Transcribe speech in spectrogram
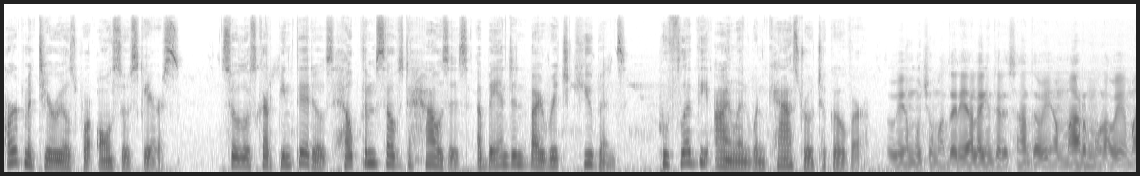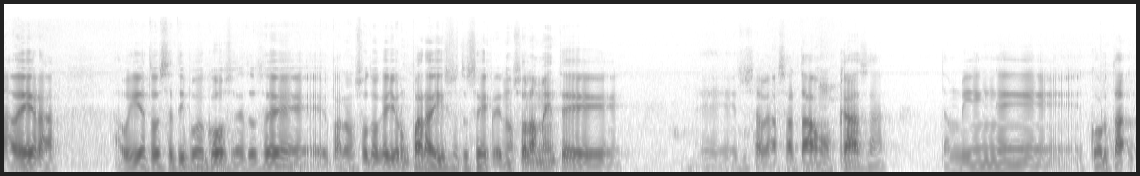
Art materials were also scarce, so Los Carpinteros helped themselves to houses abandoned by rich Cubans who fled the island when Castro took over. Había mucho material ahí interesante, había mármol, había madera, había todo ese tipo de cosas. Entonces, para nosotros aquello era un paraíso. Entonces, no solamente, eh, tú sabes, asaltábamos casas, también eh, cortábamos.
